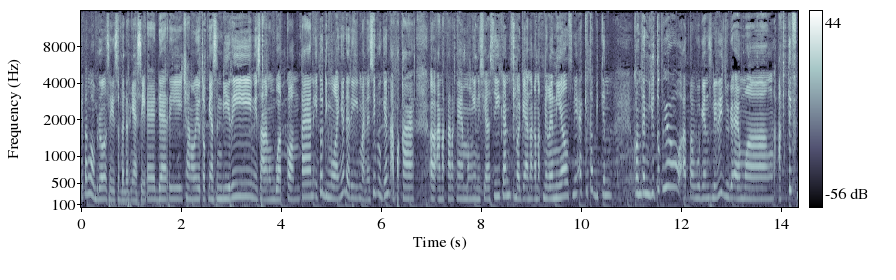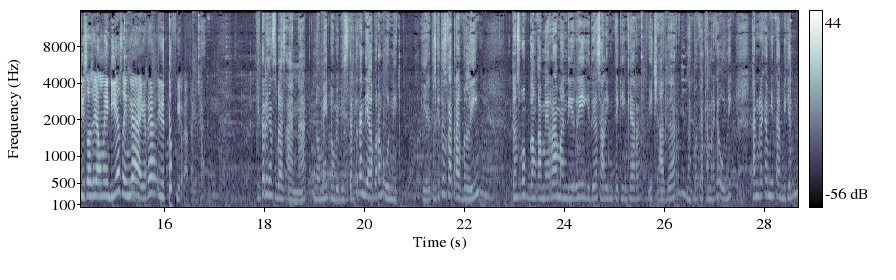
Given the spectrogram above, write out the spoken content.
Kita ngobrol sih sebenarnya sih Eh, dari channel YouTube-nya sendiri, misalnya membuat konten itu dimulainya dari mana sih, Bugen? Apakah eh, anak-anaknya yang menginisiasi kan sebagai anak-anak millennials nih, eh kita bikin konten di YouTube yuk? Atau Bugen sendiri juga emang aktif di sosial media sehingga akhirnya YouTube gitu atau gitu? Kita dengan 11 anak, no maid, no babysitter itu kan dianggap orang unik. Ya, terus kita suka traveling dan semua pegang kamera mandiri gitu ya saling taking care each other. Nah kata mereka unik. Kan mereka minta bikin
